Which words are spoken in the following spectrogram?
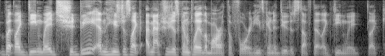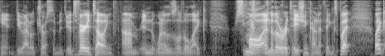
but like Dean Wade should be, and he's just like, I'm actually just gonna play Lamar at the four, and he's gonna do the stuff that like Dean Wade like can't do. I don't trust him to do. It's very telling. Um, in one of those little like small end of the rotation kind of things. But like,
